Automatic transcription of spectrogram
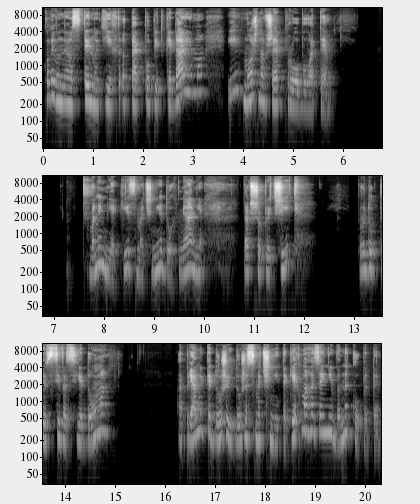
Коли вони остинуть, їх отак попідкидаємо, і можна вже пробувати. Вони м'які, смачні, духмяні. Так що печіть. Продукти всі у вас є вдома. А пряники дуже і дуже смачні. Таких магазинів ви не купите.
